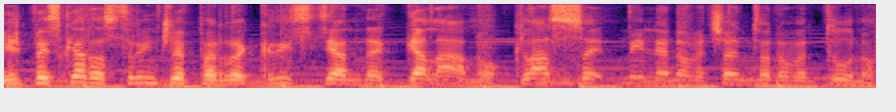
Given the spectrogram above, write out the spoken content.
Il Pescara stringe per Cristian Galano, classe 1991,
